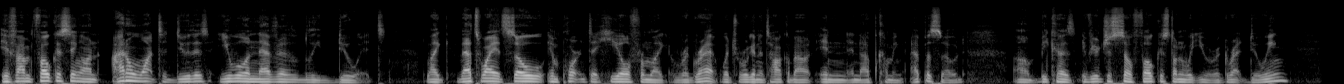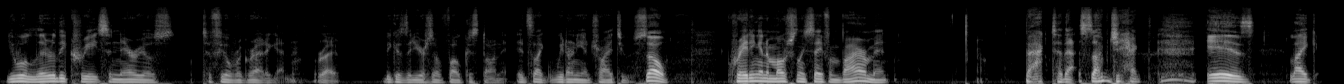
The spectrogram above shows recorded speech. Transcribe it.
If I'm focusing on I don't want to do this you will inevitably do it. Like that's why it's so important to heal from like regret, which we're going to talk about in an upcoming episode. Um, because if you're just so focused on what you regret doing, you will literally create scenarios to feel regret again. Right. Because you're so focused on it. It's like we don't even try to. So, creating an emotionally safe environment, back to that subject, is like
